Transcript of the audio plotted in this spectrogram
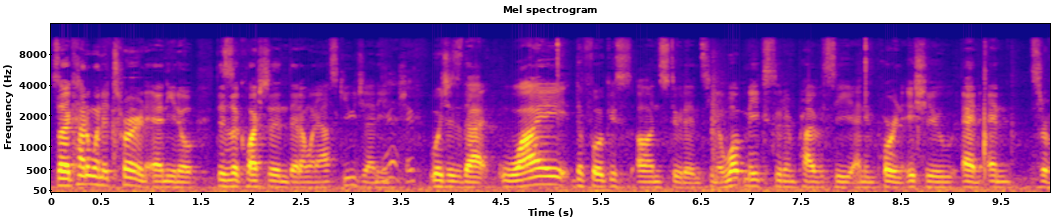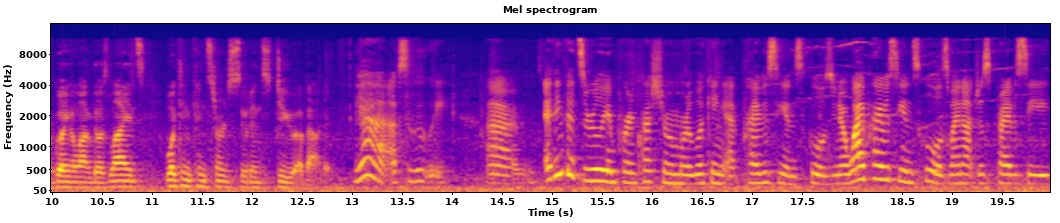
So I kind of want to turn and, you know, this is a question that I want to ask you, Jenny Yeah, sure. which is that why the focus on students? You know, what makes student privacy an important issue, and and sort of going along those lines, what can concerned students do about it? Yeah, absolutely. Um, I think that's a really important question when we're looking at privacy in schools. You know, why privacy in schools? Why not just privacy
